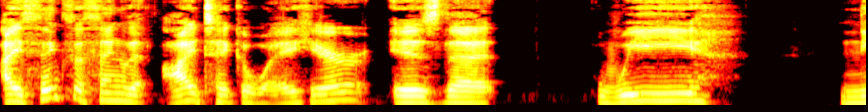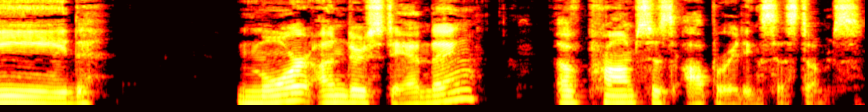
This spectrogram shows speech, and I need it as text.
I think the thing that I take away here is that we need more understanding of prompts as operating systems.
